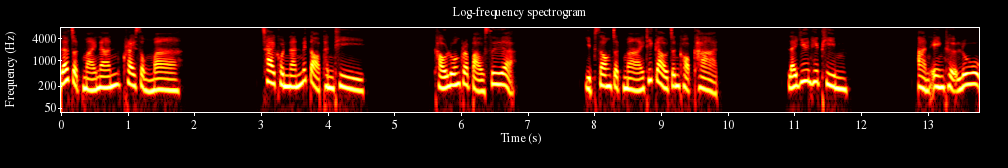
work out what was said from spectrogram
แล้วจดหมายนั้นใครส่งมา ชายคนนั้นไม่ตอบทันที เขาล้วงกระเป๋าเสื้อ ยิบซองจดหมายที่เก่าจนขอบขาด และยื่นให้พิมพ์ อ่านเองเถอะลูก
